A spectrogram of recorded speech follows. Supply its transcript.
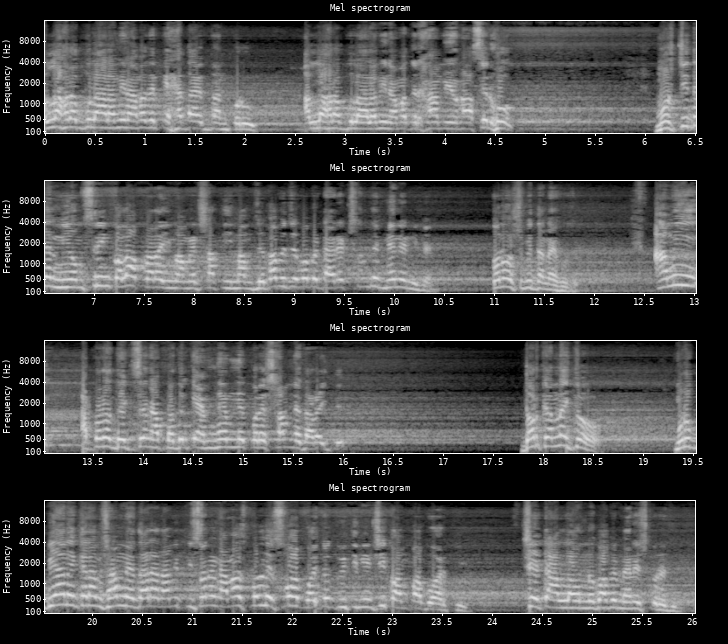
আল্লাহ রাব্বুল আলমিন আমাদেরকে হেদায়ত দান করুক। আল্লাহ রাব্বুল আলমিন আমাদের হামি ও নাসের হোক। মসজিদের নিয়ম শৃঙ্খলা আপনারা ইমামের সাথে, ইমাম যেভাবে যেভাবে ডাইরেকশন দিয়ে মেনে নিবেন, কোনো অসুবিধা নাই হুজুর। আমি, আপনারা দেখছেন, আপনাদেরকে এমনি এমনি করে সামনে দাঁড়াইতে। দরকার নাই তো? মুরব্বিয়ানে কেরাম সামনে দাঁড়ান, আমি পিছনে নামাজ পড়লে সব হয়তো দুই তিন ইঞ্চি কম পাবো আর কি। সেটা আল্লাহ অন্যভাবে ম্যানেজ করে দিবে।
